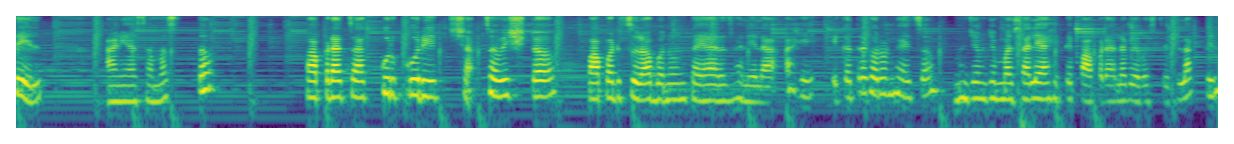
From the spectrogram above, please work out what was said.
तेल आणि असा मस्त पापडाचा कुरकुरीत शा- चविष्ट पापड चुरा बनवून तयार झालेला आहे. एकत्र करून घ्यायचं. म्हणजे म्हणजे मसाले आहेत ते पापडाला व्यवस्थित लागतील.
